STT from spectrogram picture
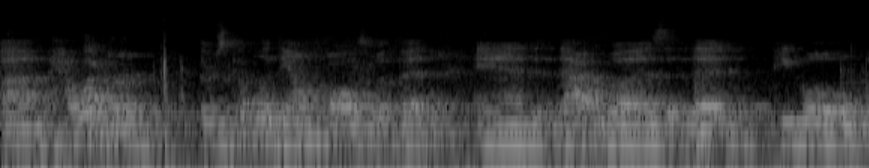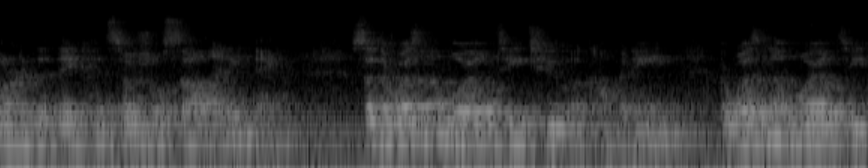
Um, however, there was a couple of downfalls with it, and that was that people learned that they could social sell anything. So there wasn't a loyalty to a company. There wasn't a loyalty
